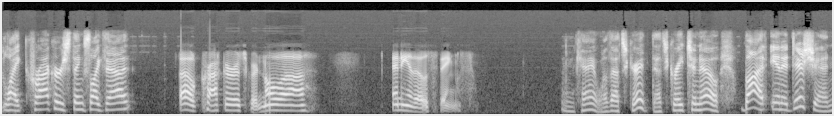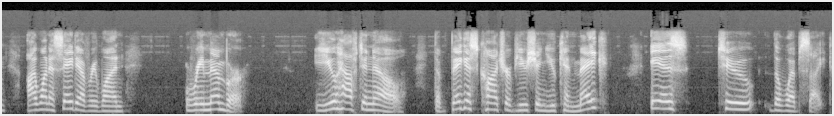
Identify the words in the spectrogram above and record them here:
like crackers things like that? Oh crackers granola any of those things. Okay well that's good. That's great to know. But in addition i want to say to everyone remember you have to know the biggest contribution you can make is to the website.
